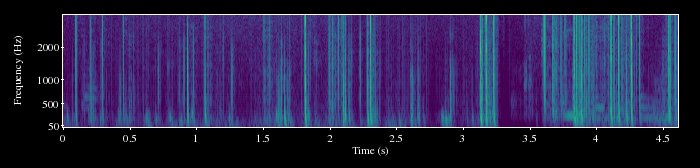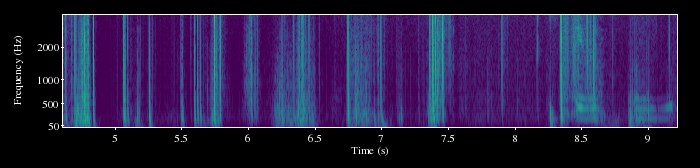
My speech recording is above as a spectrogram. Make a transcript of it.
Ist ja Ihr wisst Sandwich.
